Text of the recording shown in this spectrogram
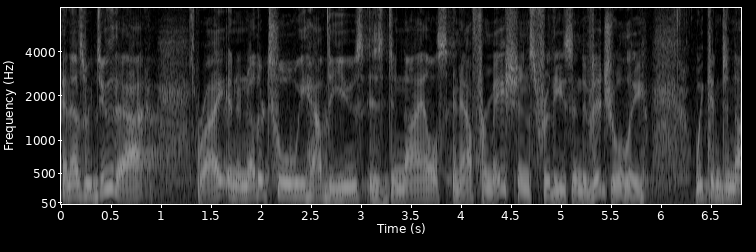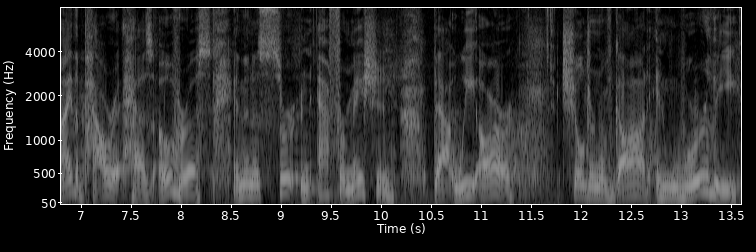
And as we do that, right, and another tool we have to use is denials and affirmations for these individually. We can deny the power it has over us and then assert an affirmation that we are children of God and worthy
